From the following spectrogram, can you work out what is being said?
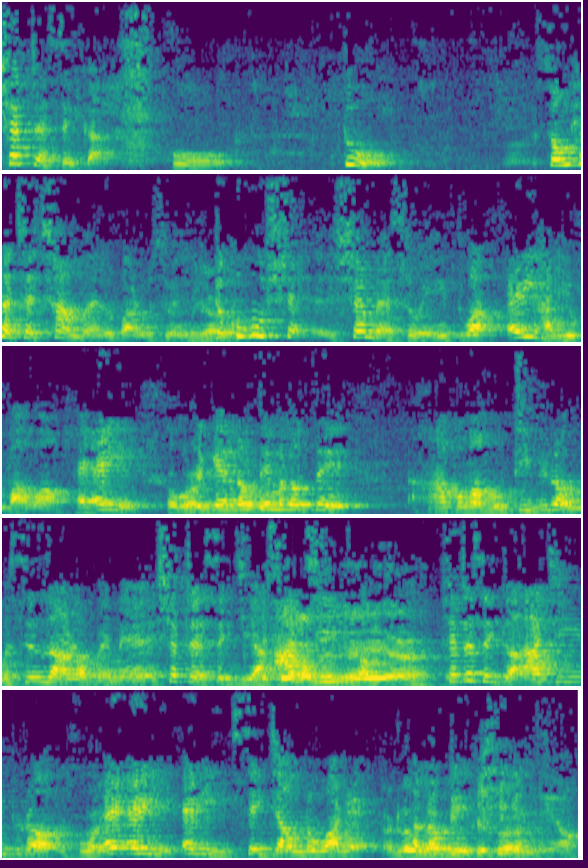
ရှက်တဲ့စိတ်ကဟိုသူ့ ဆုံးဖြတ်ချက်ချမယ်လို့ပါလို့ဆိုရင်တခုခုရှက်ရှက်မယ်ဆိုရင် तू ကအဲ့ဒီဟာယူပါအောင်အဲ့အဲ့ဟိုတကယ်လုံးသိမလို့သိအပေါ်မှာမူတည်ပြီးတော့မစင်စားတော့ပဲနဲ့ရှက်တဲ့စိတ်ကြီးကအာကြီးပြီးတော့ရှက်တဲ့စိတ်ကအာကြီးပြီးတော့ဟိုအဲ့အဲ့ဒီအဲ့ဒီစိတ်ကြောင့်လိုရတဲ့အလုပ်တွေဖြစ်နေအောင်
